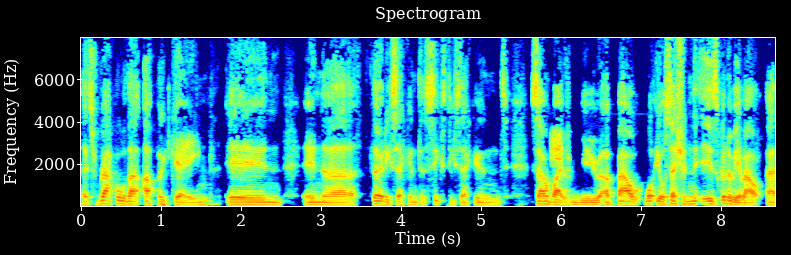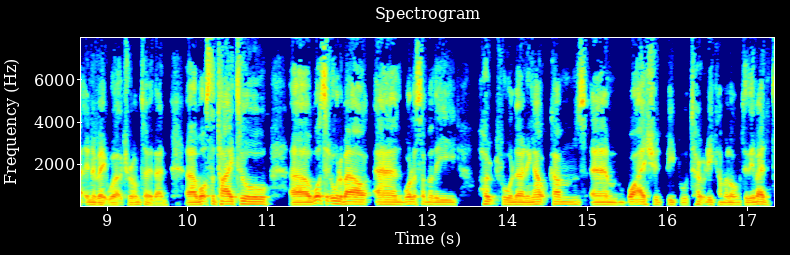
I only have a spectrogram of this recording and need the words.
let's wrap all that up again in in a thirty second to sixty second soundbite from you about what your session is going to be about at Innovate Work Toronto. Then, uh, what's the title? Uh, what's it all about? And what are some of the hoped for learning outcomes? And why should people totally come along to the event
